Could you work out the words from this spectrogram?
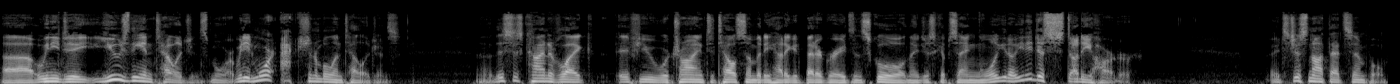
uh, we need to use the intelligence more. We need more actionable intelligence. Uh, this is kind of like if you were trying to tell somebody how to get better grades in school and they just kept saying, well, you know, you need to study harder. It's just not that simple.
